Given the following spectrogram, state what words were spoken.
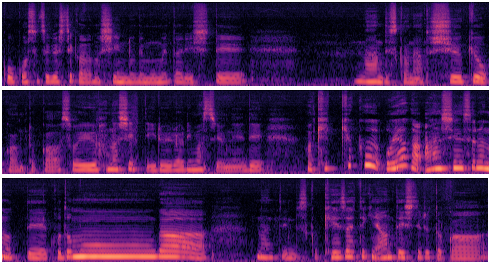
高校卒業してからの進路で揉めたりして何ですかねあと宗教観とかそういう話っていろいろありますよね。で、まあ、結局親が安心するのって子供が何て言うんですか経済的に安定してるとか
